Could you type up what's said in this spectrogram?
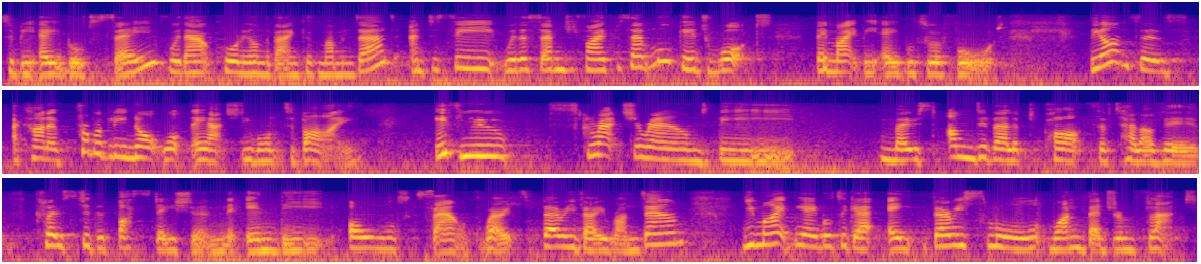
to be able to save without calling on the bank of mum and dad and to see with a 75% mortgage what they might be able to afford. The answers are kind of probably not what they actually want to buy. If you scratch around the most undeveloped parts of Tel Aviv, close to the bus station in the old south, where it's very, very run down, you might be able to get a very small one bedroom flat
